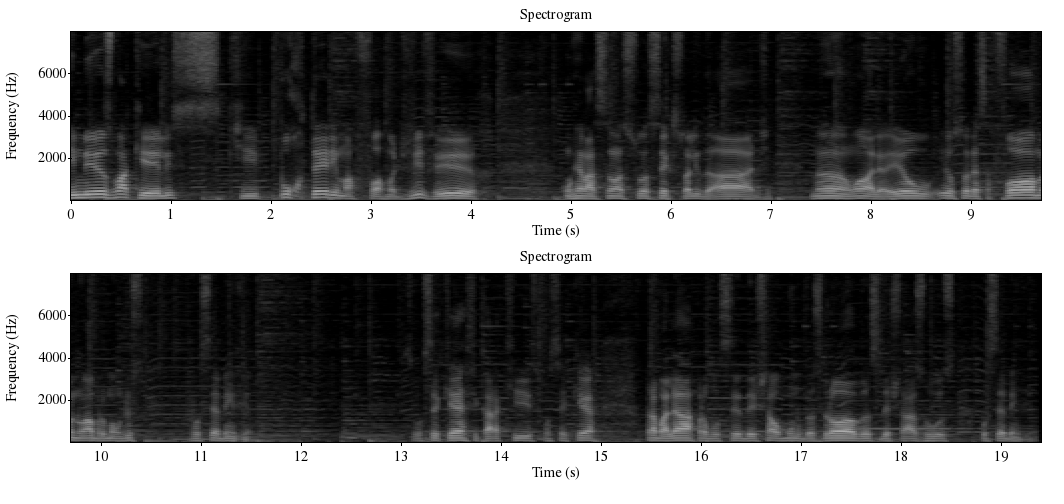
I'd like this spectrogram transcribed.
E mesmo aqueles que, por terem uma forma de viver, com relação à sua sexualidade, não, olha, eu, eu sou dessa forma, não abro mão disso, você é bem-vindo. Se você quer ficar aqui, se você quer trabalhar para você deixar o mundo das drogas, deixar as ruas, você é bem-vindo.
